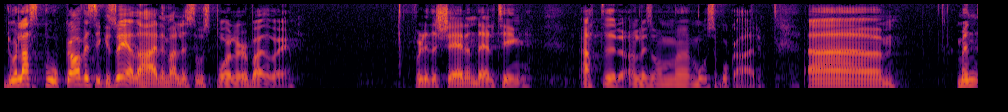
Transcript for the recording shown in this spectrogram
du har lest boka. Hvis ikke så er det her en veldig stor spoiler, by the way. Fordi det skjer en del ting etter liksom, Moseboka her. Uh, men,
